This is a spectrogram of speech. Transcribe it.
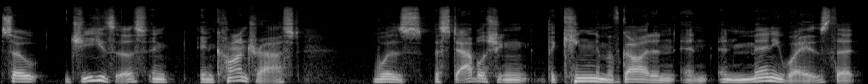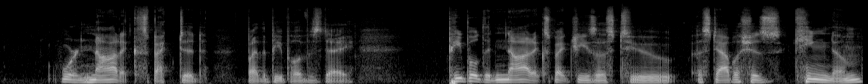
so Jesus, in in contrast, was establishing the kingdom of God in, in, in many ways that were not expected by the people of his day. People did not expect Jesus to establish his kingdom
